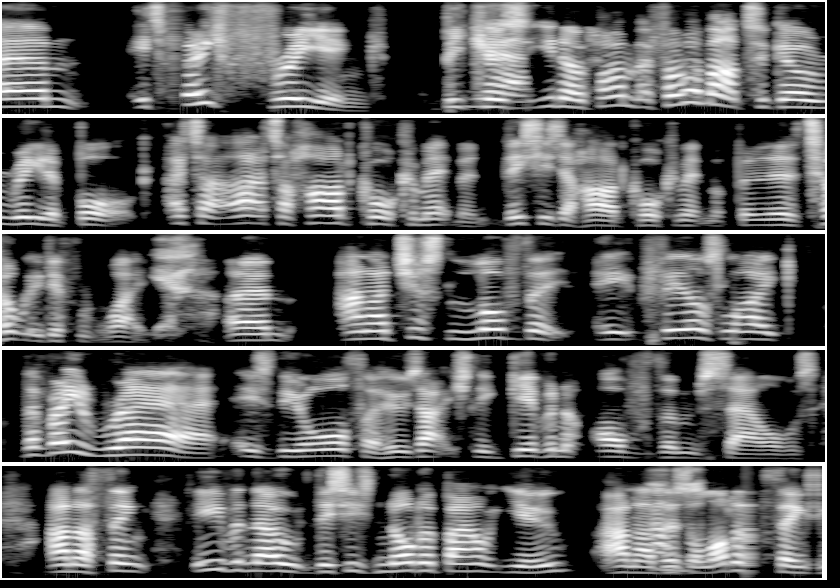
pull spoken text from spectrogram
um it's very freeing because yeah. you know if I'm if I'm about to go and read a book, it's a that's a hardcore commitment. This is a hardcore commitment, but in a totally different way. Yeah. Um, and I just love that it feels like the very rare is the author who's actually given of themselves. And I think even though this is not about you, Anna, there's a uh-huh. lot of things.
